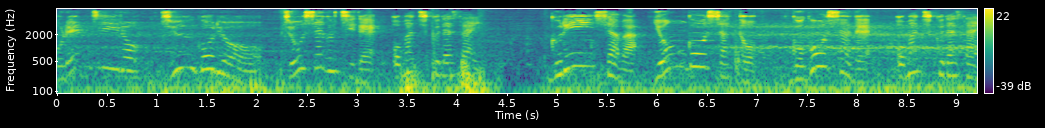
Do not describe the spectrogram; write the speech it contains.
オレンジ色15両乗車口でお待ちください。グリーン車は4号車と5号車でお待ちください。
